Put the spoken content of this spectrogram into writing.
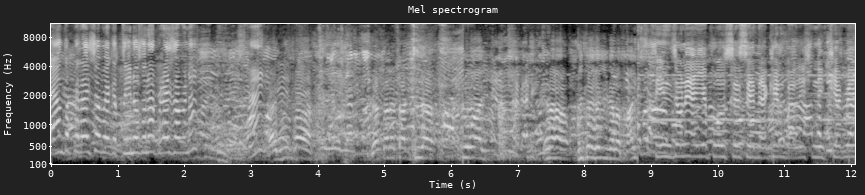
এখন তো প্রাইস হবে তিনজনের প্রাইস হবে না? হ্যাঁ? তিনজনে আইয়ে পৌঁছেছে দেখেন বালিশ নিক্ষেপে।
